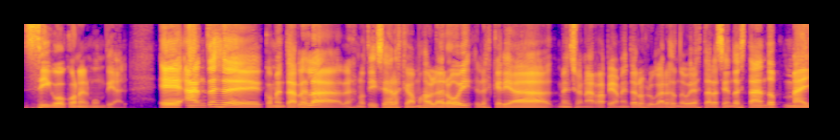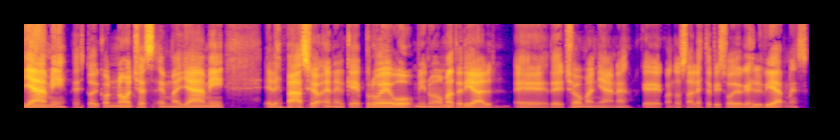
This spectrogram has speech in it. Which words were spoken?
sigo con el Mundial. Eh, antes de comentarles las noticias de las que vamos a hablar hoy, les quería mencionar rápidamente los lugares donde voy a estar haciendo stand-up. Miami, estoy con Noches en Miami, el espacio en el que pruebo mi nuevo material. Eh, de hecho, mañana, que cuando sale este episodio, que es el viernes,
